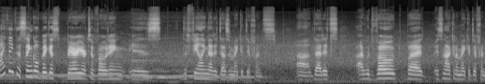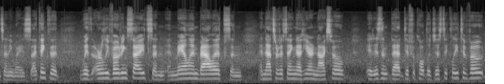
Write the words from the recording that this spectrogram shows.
I think the single biggest barrier to voting is the feeling that it doesn't make a difference. Uh, that it's, I would vote, but it's not going to make a difference anyways. I think that with early voting sites and, and mail in ballots and, and that sort of thing, that here in Knoxville, it isn't that difficult logistically to vote,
